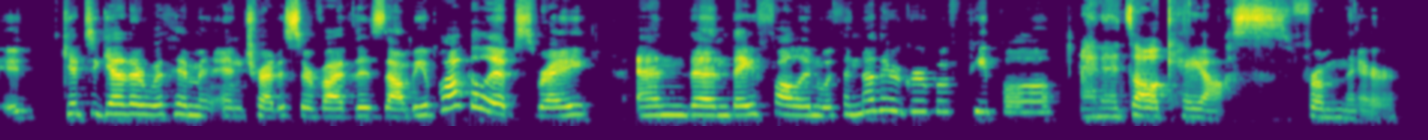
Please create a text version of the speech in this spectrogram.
yeah. get together with him and, and try to survive this zombie apocalypse, right? And then they fall in with another group of people, and it's all chaos from there.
